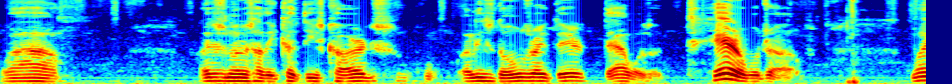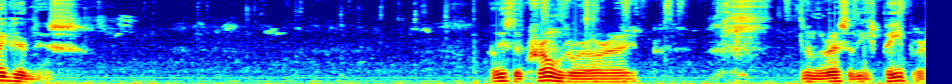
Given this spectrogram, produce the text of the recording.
Wow. I just noticed how they cut these cards. At least those right there. That was a terrible job. My goodness. At least the chromes were alright. And the rest of these paper.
